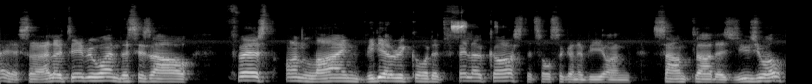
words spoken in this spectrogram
Okay, so hello to everyone. This is our first online video recorded fellowcast. It's also going to be on SoundCloud as usual.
